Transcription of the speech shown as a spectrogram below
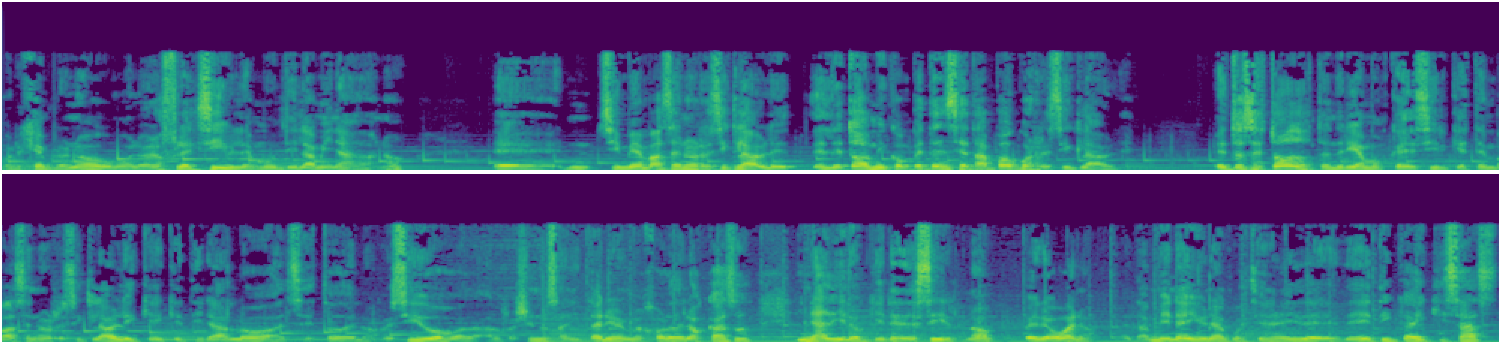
por ejemplo, ¿no? Como los flexibles multilaminados, ¿no? Eh, si mi envase no es reciclable, el de toda mi competencia tampoco es reciclable. Entonces todos tendríamos que decir que este envase no es reciclable y que hay que tirarlo al cesto de los residuos o al, relleno sanitario en el mejor de los casos, y nadie lo quiere decir, ¿no? Pero bueno, también hay una cuestión ahí de, ética y quizás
